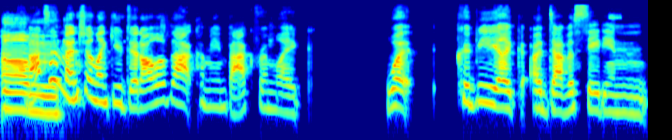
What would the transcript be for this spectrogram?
Not um to mention, like you did all of that coming back from like what could be like a devastating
